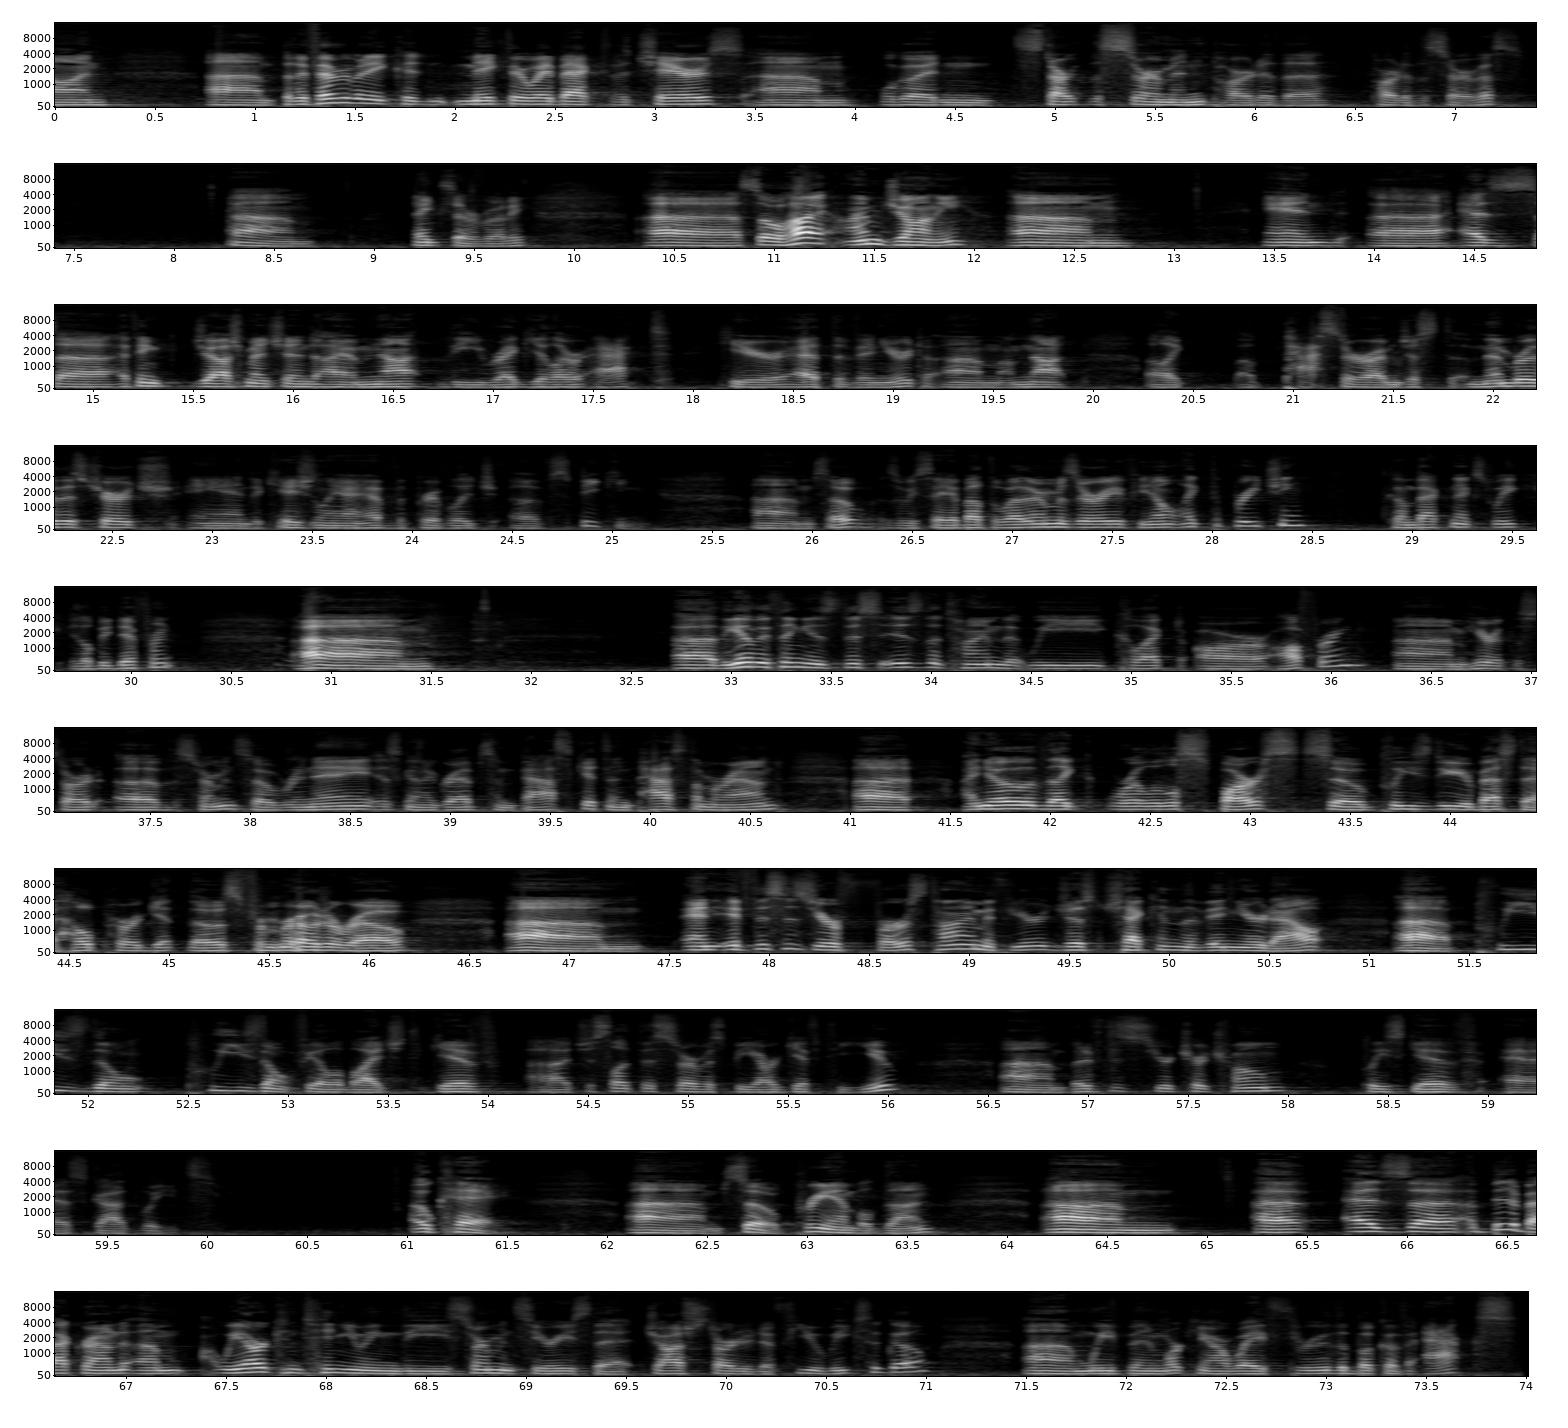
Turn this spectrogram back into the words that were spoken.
on. Um, but if everybody could make their way back to the chairs, um, we'll go ahead and start the sermon part of the part of the service. Um, thanks, everybody. Uh, so, hi, I'm Johnny, um, and uh, as uh, I think Josh mentioned, I am not the regular act here at the Vineyard. Um, I'm not uh, like a pastor. I'm just a member of this church, and occasionally I have the privilege of speaking. Um, so, as we say about the weather in Missouri, if you don't like the preaching, come back next week. It'll be different. Um, uh, the other thing is, this is the time that we collect our offering um, here at the start of the sermon. So Renee is going to grab some baskets and pass them around. Uh, I know like we're a little sparse, so please do your best to help her get those from row to row. Um, and if this is your first time, if you're just checking the vineyard out, uh, please don't please don't feel obliged to give. Uh, just let this service be our gift to you. Um, but if this is your church home, please give as God leads. Okay, um, so preamble done. Um, uh, as uh, a bit of background, um, we are continuing the sermon series that Josh started a few weeks ago. Um, we've been working our way through the book of Acts.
